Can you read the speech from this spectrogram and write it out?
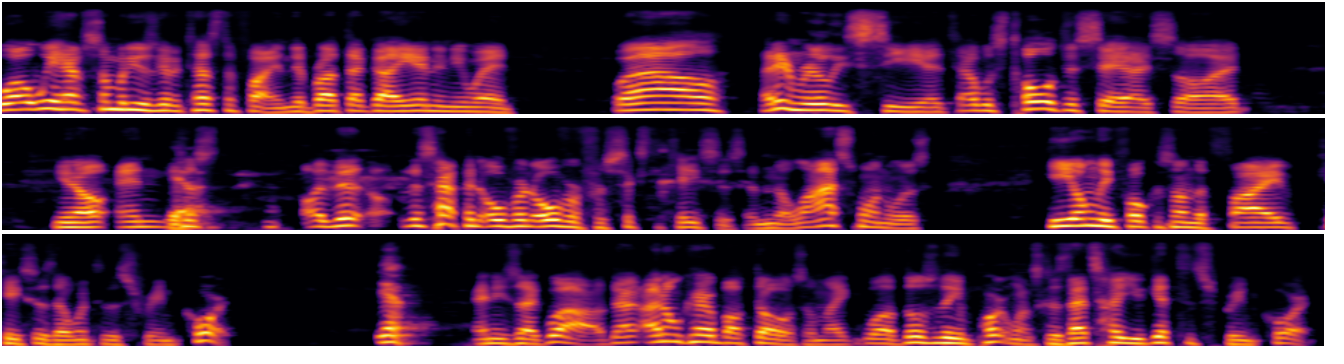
Well, we have somebody who's going to testify, and they brought that guy in, and he went, "Well, I didn't really see it. I was told to say I saw it." You know, and Yeah. just uh, this happened over and over for sixty cases, and the last one was he only focused on the five cases that went to the Supreme Court. Yeah. And he's like, "Well, that, I don't care about those." I'm like, "Well, those are the important ones because that's how you get to the Supreme Court."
